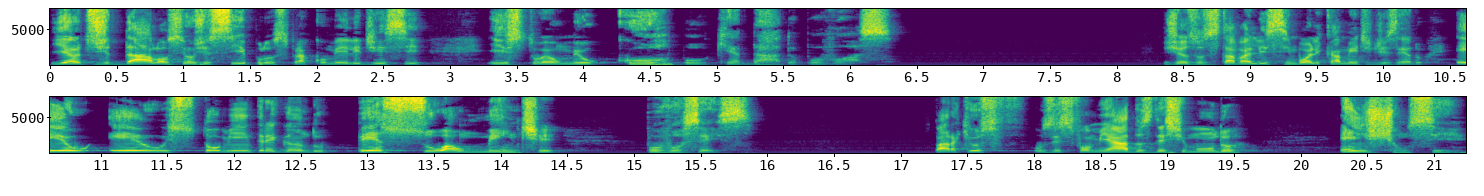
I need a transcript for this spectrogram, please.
e antes de dá-lo aos seus discípulos para comer, ele disse: Isto é o meu corpo que é dado por vós. Jesus estava ali simbolicamente dizendo: Eu, eu estou me entregando pessoalmente por vocês para que os, os esfomeados deste mundo encham-se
